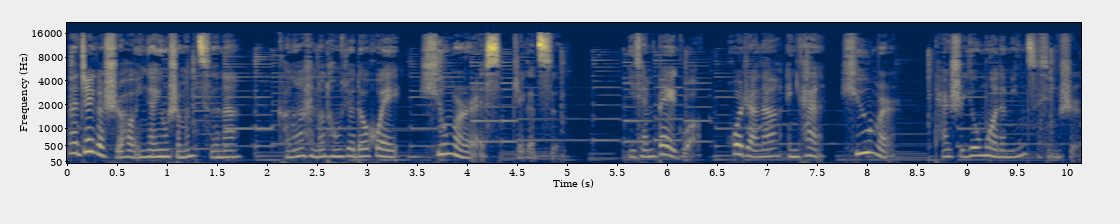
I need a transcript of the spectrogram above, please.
那这个时候应该用什么词呢？可能很多同学都会 humorous 这个词，以前背过。或者呢，你看 humor，它是幽默的名词形式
